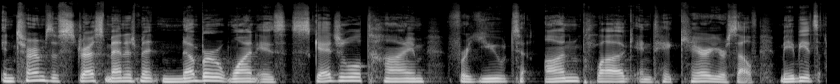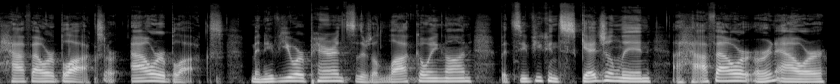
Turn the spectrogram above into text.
In terms of stress management, number one is schedule time for you to unplug and take care of yourself. Maybe it's half hour blocks or hour blocks. Many of you are parents, so there's a lot going on, but see if you can schedule in a half hour or an hour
